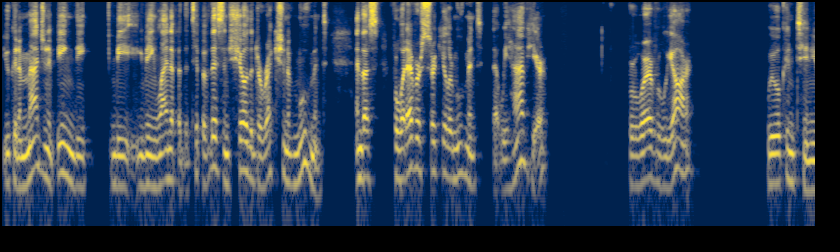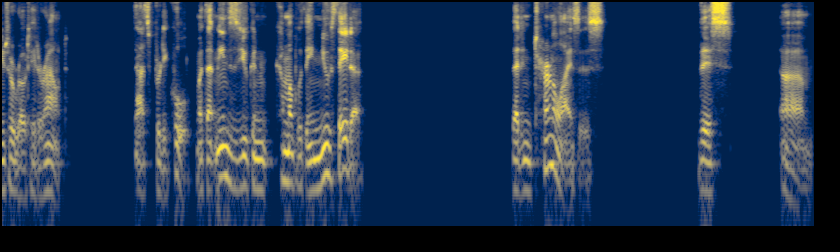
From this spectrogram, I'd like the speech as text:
you can imagine it being the be, being lined up at the tip of this and show the direction of movement. And thus, for whatever circular movement that we have here, for wherever we are, we will continue to rotate around. That's pretty cool. What that means is you can come up with a new theta that internalizes this um,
